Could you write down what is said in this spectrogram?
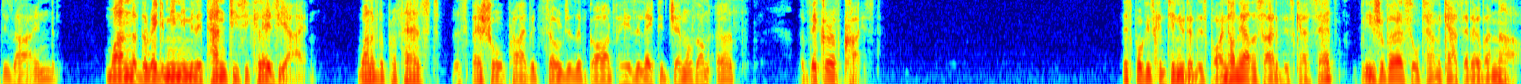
designed, one of the regimini militantis ecclesiae, one of the professed, the special private soldiers of God for his elected generals on earth, the Vicar of Christ. This book is continued at this point on the other side of this cassette. Please reverse or turn the cassette over now.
